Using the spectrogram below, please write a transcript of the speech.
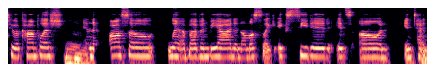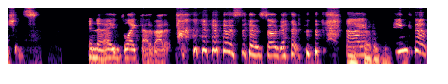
to accomplish Mm. and it also went above and beyond and almost like exceeded its own intentions. And I like that about it. so, so good. I think that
